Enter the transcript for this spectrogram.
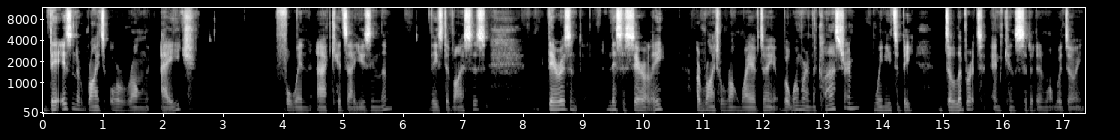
There isn't a right or a wrong age for when our kids are using them, these devices. There isn't necessarily a right or wrong way of doing it. But when we're in the classroom, we need to be deliberate and considered in what we're doing.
